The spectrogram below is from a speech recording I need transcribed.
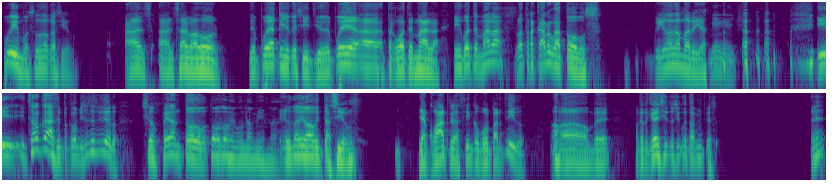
Fuimos una ocasión al, a El Salvador, después a aquello que sitio, después a- hasta Guatemala. Y en Guatemala lo atracaron a todos. Yo Ana María. Bien hecho. Y, y ¿sabes lo que hacen? Para que los el dinero, se hospedan todos Todos en una misma. en una misma habitación. Y a cuatro y a cinco por partido. Ah, hombre. Para que te queden 150 mil pesos. ¿Eh?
